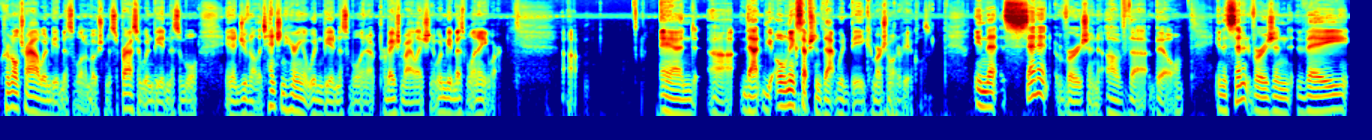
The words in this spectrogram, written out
criminal trial, it wouldn't be admissible in a motion to suppress, it wouldn't be admissible in a juvenile detention hearing, it wouldn't be admissible in a probation violation, it wouldn't be admissible in anywhere. Uh, and uh, that the only exception to that would be commercial motor vehicles. In the Senate version of the bill, in the Senate version, they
